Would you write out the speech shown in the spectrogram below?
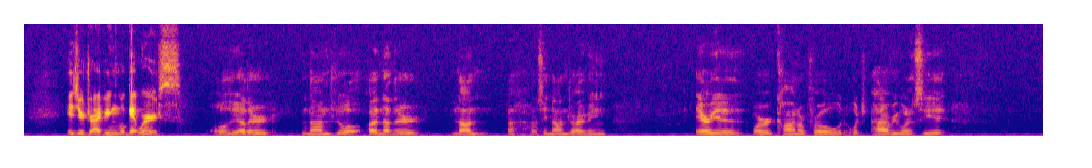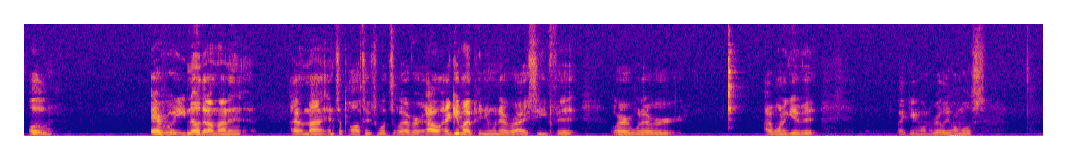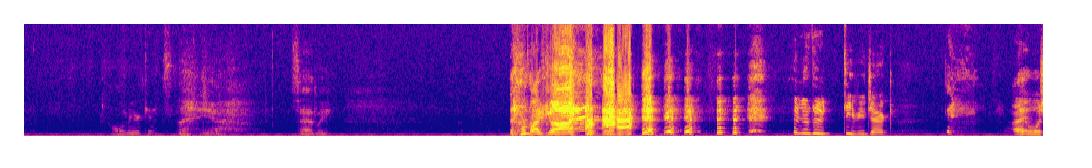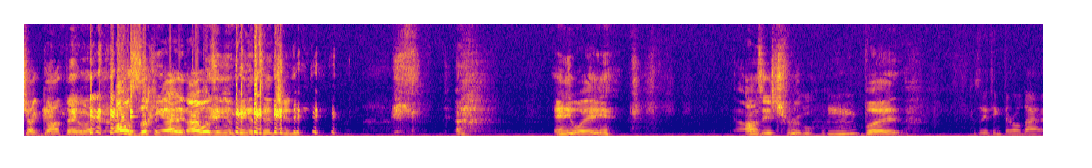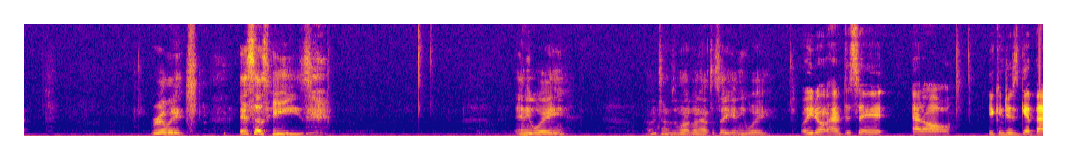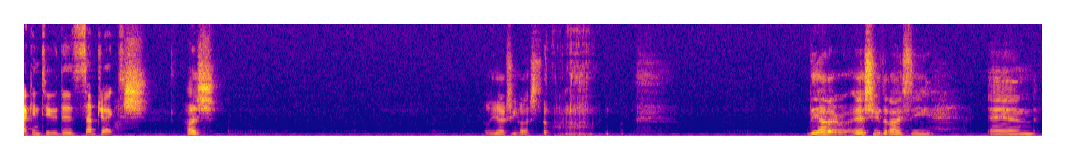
Is your driving will get worse. Well, the other non, well, another non, uh, I want to say non-driving area or con or pro, which however you want to see it. Well, everyone, you know that I'm not in, I'm not into politics whatsoever. I'll, I give my opinion whenever I see fit, or whenever I want to give it. Like anyone, really, almost. All Americans. yeah. Sadly. Oh my god! Another TV joke. I wish I got that. I was looking at it and I wasn't even paying attention. anyway, honestly, it's true. hmm But Because they think they're all that. really, it says he's. Anyway, how many times am I going to have to say anyway? Well, you don't have to say it at all. You can just get back into the subject. Hush. Hush. Oh, you actually hushed. the other issue that I see, and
